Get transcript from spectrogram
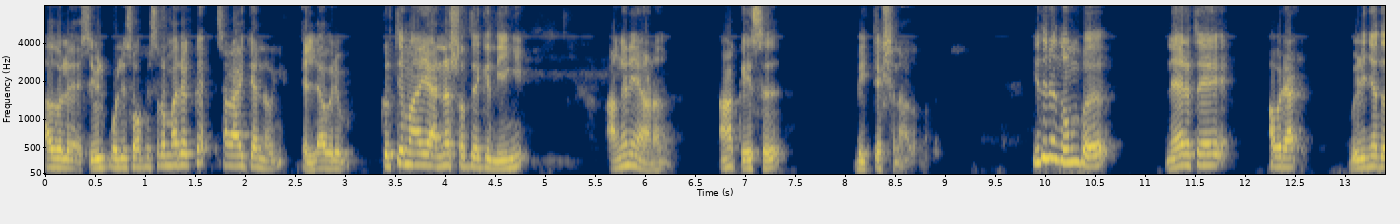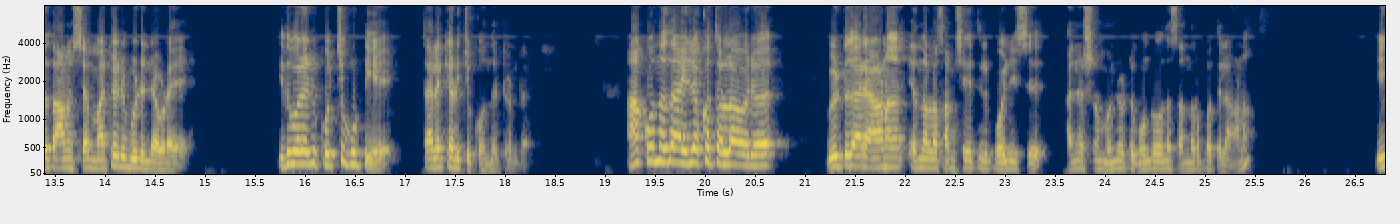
അതുപോലെ സിവിൽ പോലീസ് ഓഫീസർമാരൊക്കെ സഹായിക്കാൻ ഇറങ്ങി. എല്ലാവരും കൃത്യമായ അന്വേഷണത്തേക്ക് നീങ്ങി. അങ്ങനെയാണ് ആ കേസ് ഡിറ്റക്ഷൻ ആകുന്നത്. ഇതിനു മുമ്പ് നേരത്തെ അവർ വിഴിഞ്ഞത്ത് താമസിച്ച മറ്റൊരു വീടിന്റെ അവിടെ ഇതുപോലെ ഒരു കൊച്ചുകുട്ടിയെ തലക്കടിച്ച് കൊന്നിട്ടുണ്ട്. ആ കൊന്നത് അയലൊക്കത്തുള്ള ഒരു വീട്ടുകാരാണ് എന്നുള്ള സംശയത്തിൽ പോലീസ് അന്വേഷണം മുന്നോട്ട് കൊണ്ടുപോകുന്ന സന്ദർഭത്തിലാണ് ഈ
